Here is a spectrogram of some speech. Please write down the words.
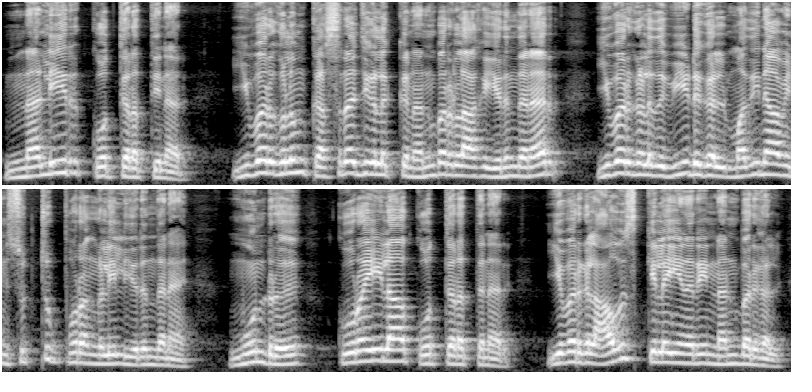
நலீர் கோத்திரத்தினர். இவர்களும் கஸ்ரஜ்களுக்கு நண்பர்களாக இருந்தனர். இவர்களது வீடுகள் மதினாவின் சுற்றுப்புறங்களில் இருந்தன. மூன்று குரைலா கோத்திரத்தினர். இவர்கள் அவுஸ் கிளையினரின் நண்பர்கள்.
